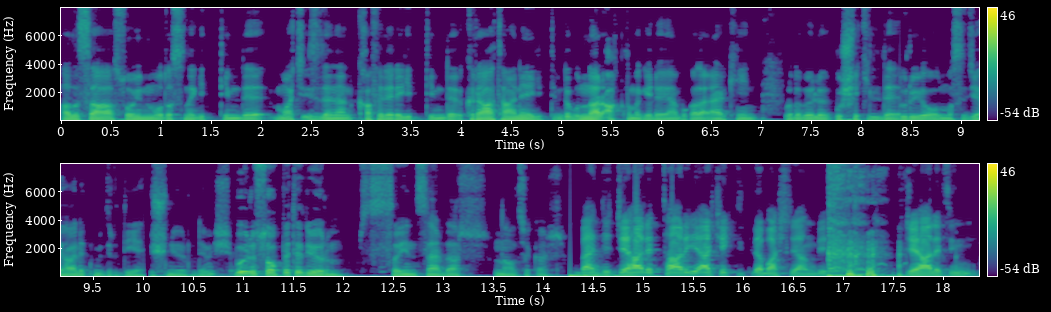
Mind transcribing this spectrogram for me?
halı saha soyunma odasına gittiğimde, maç izlenen kafelere gittiğimde, kıraathaneye gittiğimde bunlar aklıma geliyor. Yani bu kadar erkeğin burada böyle bu şekilde duruyor olması cehalet midir diye düşünüyorum demiş. Buyurun sohbet ediyorum Sayın Serdar Nalçakar. Bence cehalet tarihi erkeklikle başlayan bir cehaletin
